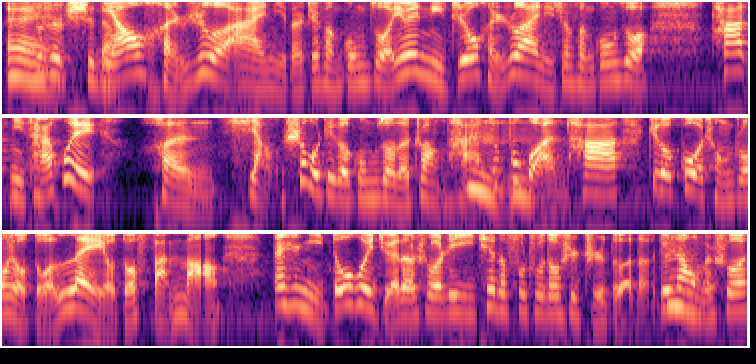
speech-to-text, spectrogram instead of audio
哎，就是你要很热爱你的这份工作，因为你只有很热爱你这份工作，他你才会。很享受这个工作的状态，嗯就不管他这个过程中有多累、有多繁忙，但是你都会觉得说这一切的付出都是值得的。就像我们说，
